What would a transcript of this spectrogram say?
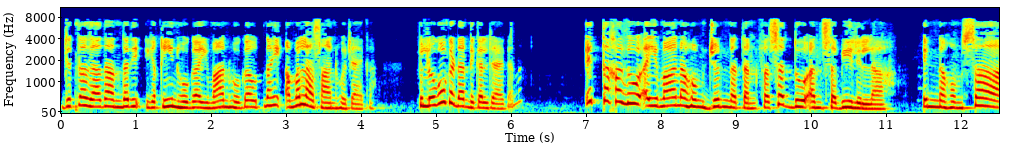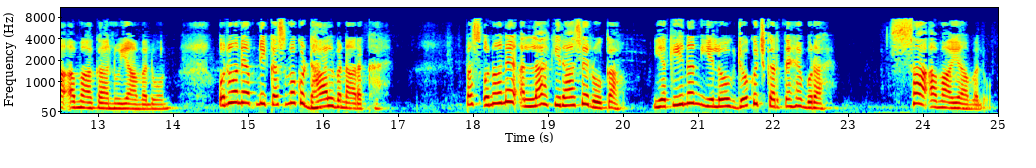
جتنا زیادہ اندر یقین ہوگا، ایمان ہوگا، اتنا ہی عمل آسان ہو جائے گا۔ پھر لوگوں کا ڈر نکل جائے گا نا۔ اتخذ ایمان جنتن فسد ان سبیل اللہ۔ ان سا اما کا نو یا ملون انہوں نے اپنی قسموں کو ڈھال بنا رکھا ہے۔ بس انہوں نے اللہ کی راہ سے روکا۔ یقیناً یہ لوگ جو کچھ کرتے ہیں برا ہے۔ سا اما یا ملون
